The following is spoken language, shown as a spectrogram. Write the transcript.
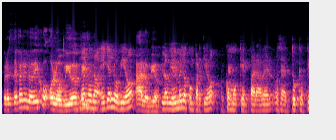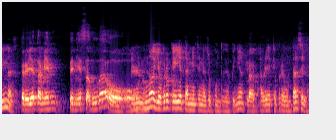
¿Pero Stephanie lo dijo o lo vio en Facebook? No, no, no, ella lo vio. Ah, lo vio. Lo vio y me lo compartió como que para ver, o sea, ¿tú qué opinas? Pero ella también tenía esa duda o, no? No, yo creo que ella también tenía su punto de opinión. Claro. Habría que preguntárselo.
